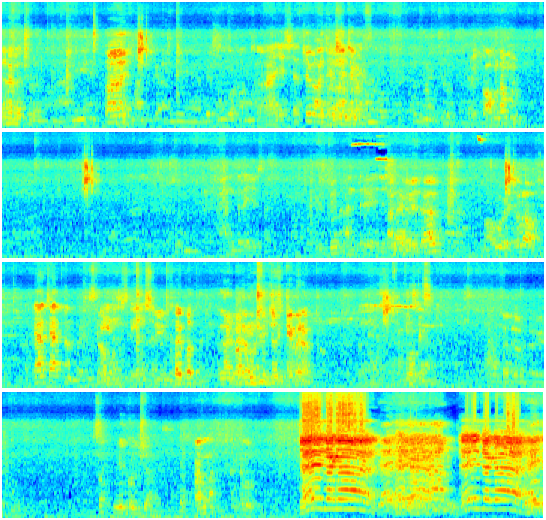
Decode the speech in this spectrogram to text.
నరసింహ సార్ మీరు కొంచెం జై జగన్! జై జగన్! జై జగన్! జై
